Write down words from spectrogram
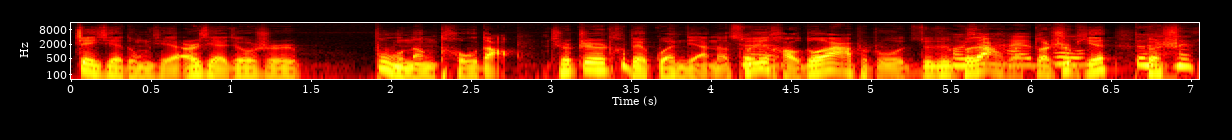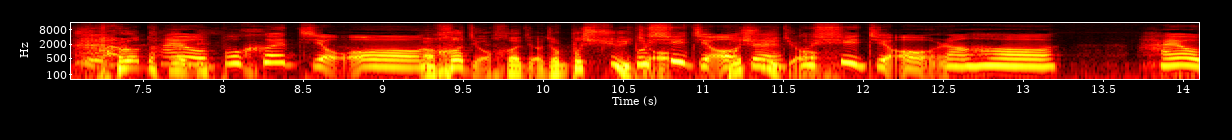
这些东西，而且就是。不能偷盗，其实这是特别关键的，所以好多 UP 主就是不大短视频，短视 还有不喝酒，喝酒喝酒就不酗酒，不酗酒，不酗酒，不酗酒，然后还有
